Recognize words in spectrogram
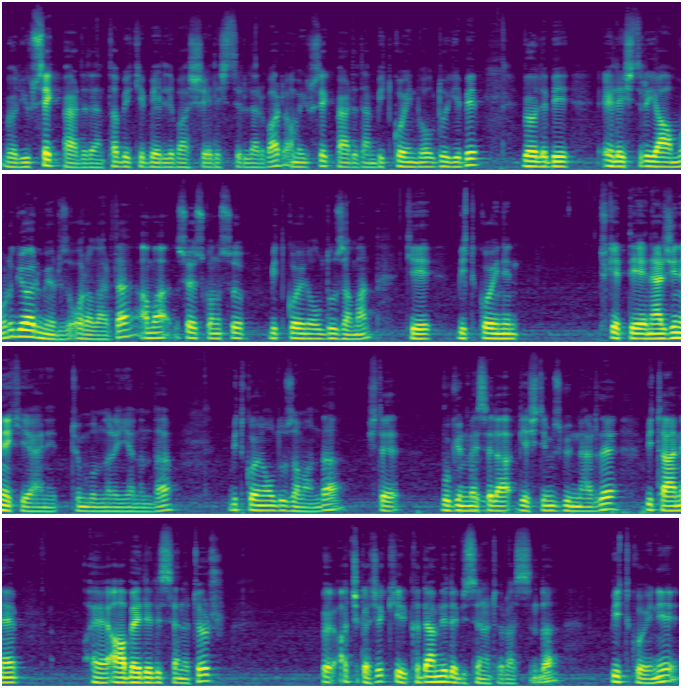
böyle yüksek perdeden tabii ki belli başlı eleştiriler var ama yüksek perdeden Bitcoin'de olduğu gibi böyle bir eleştiri yağmuru görmüyoruz oralarda ama söz konusu Bitcoin olduğu zaman ki Bitcoin'in tükettiği enerji ne ki yani tüm bunların yanında Bitcoin olduğu zaman da işte bugün mesela geçtiğimiz günlerde bir tane e, ABD'li senatör böyle açık açık ki kıdemli de bir senatör aslında Bitcoin'i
